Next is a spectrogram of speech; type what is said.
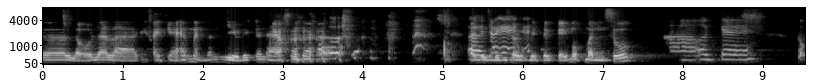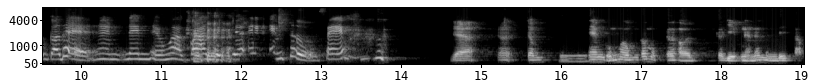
uh, lộ ra là cái bản ngã mình nó nhiều đến thế nào. Ừ. tại ừ, vì bình thường bị tự kỷ một mình suốt. À ok. Cũng có thể nên nên nếu mà qua dịch kia em em thử xem. Dạ yeah, trong em cũng mong có một cơ hội cơ dịp này để mình đi tập.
